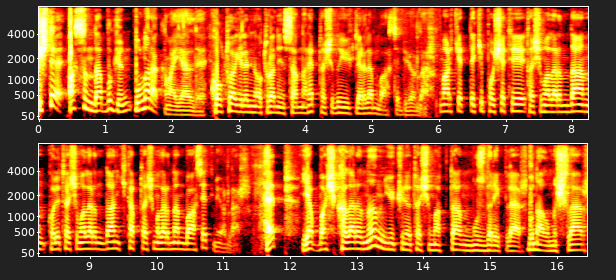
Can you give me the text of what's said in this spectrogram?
İşte aslında bugün bunlar aklıma geldi. Koltuğa gelen oturan insanlar hep taşıdığı yüklerden bahsediyorlar. Marketteki poşeti taşımalarından, koli taşımalarından, kitap taşımalarından bahsetmiyorlar. Hep ya başkalarının yükünü taşımaktan muzdaripler, bunalmışlar,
